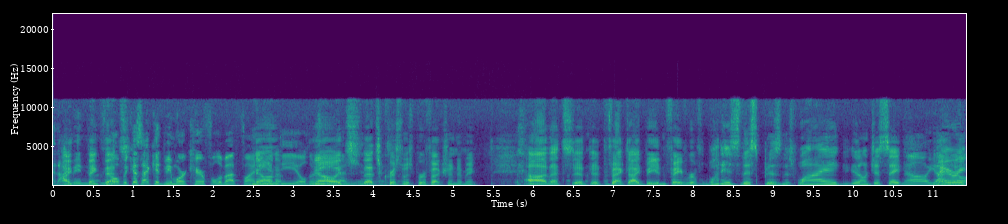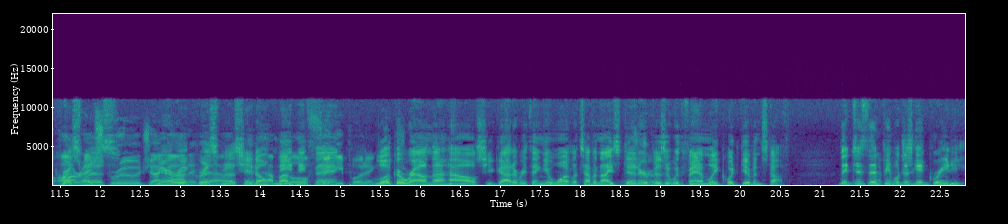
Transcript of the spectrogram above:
it. I, mean, think no, that's because I could be more careful about finding no, a no, deal. There's no, it's that's Christmas perfection to me. Uh, that's it. In fact, I'd be in favor of what is this business? Why you don't just say No, yeah, Merry. All right, Christmas, Scrooge, I Merry got it. Yeah, Christmas. okay. You don't need anything. Look Sure. around the house. You got everything you want. Let's have a nice dinner. true. Visit with family. Quit giving stuff. They just then people just get greedy.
